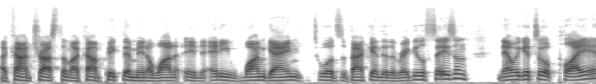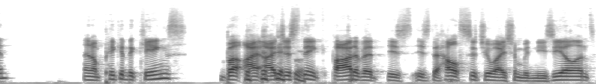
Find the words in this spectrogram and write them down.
I can't trust them. I can't pick them in a one in any one game towards the back end of the regular season. Now we get to a play in, and I'm picking the Kings. But I, I just think part of it is is the health situation with New Zealand.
